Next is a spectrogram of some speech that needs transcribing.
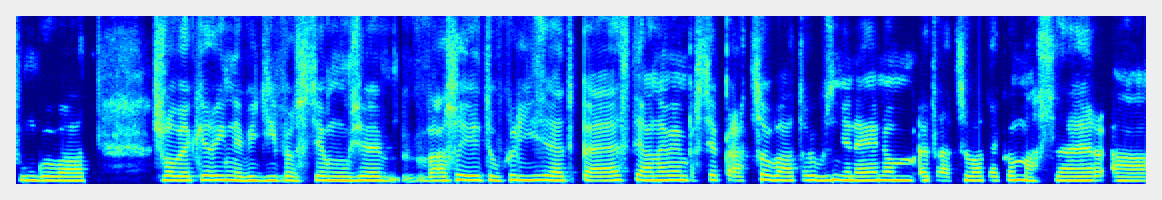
fungovat. Člověk, který nevidí, prostě může vařit, uklízet, pést, já nevím, prostě pracovat různě, nejenom pracovat jako masér a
